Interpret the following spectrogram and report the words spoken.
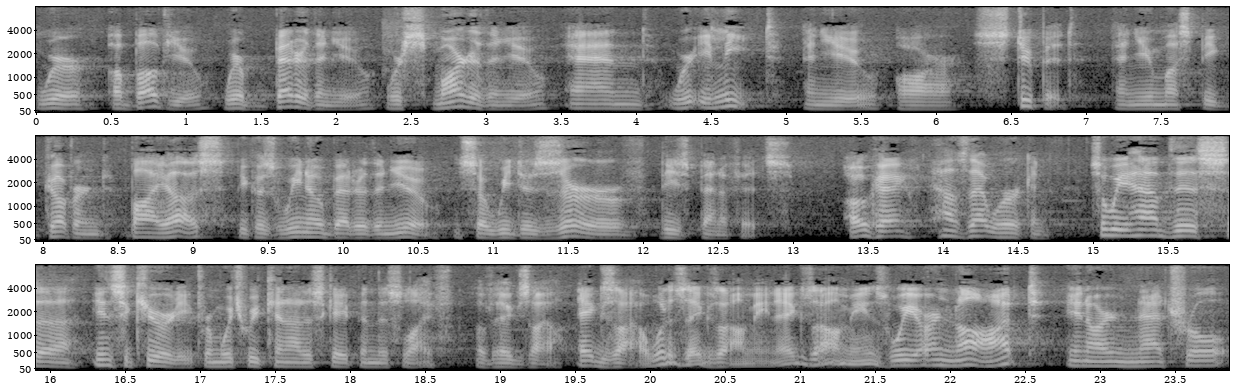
we're above you, we're better than you, we're smarter than you, and we're elite, and you are stupid. And you must be governed by us because we know better than you. So we deserve these benefits. Okay, how's that working? So we have this uh, insecurity from which we cannot escape in this life of exile. Exile. What does exile mean? Exile means we are not in our natural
